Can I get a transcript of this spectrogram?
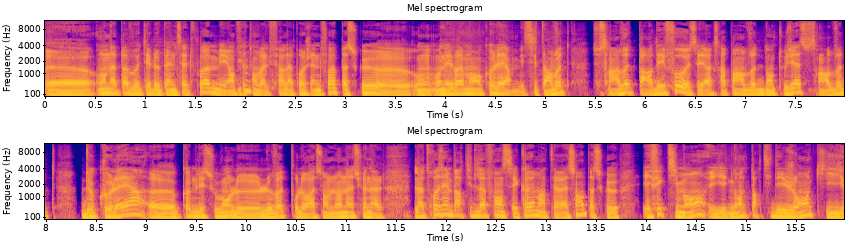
euh, on n'a pas voté Le Pen cette fois, mais en fait on va le faire la prochaine fois parce que euh, on, on est vraiment en colère. Mais c'est un vote, ce sera un vote par défaut, c'est-à-dire que ce sera pas un vote d'enthousiasme, ce sera un vote de colère, euh, comme l'est souvent le, le vote pour le Rassemblement national. La troisième partie de la France, c'est quand même intéressant parce que effectivement, il y a une grande partie des gens qui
